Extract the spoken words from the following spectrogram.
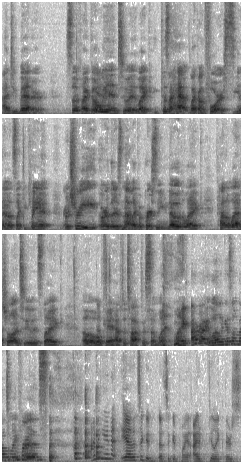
I do mm-hmm. better. So if I go Yeah. into it like because I have like I'm forced, you know, it's like you can't Right. retreat or there's not like a person you know to like kind of latch onto. It's like, oh, That's okay, I have to talk to someone. like, all right, well, I guess I'm about to make friends. I mean, yeah, that's a good that's a good point. I feel like there's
